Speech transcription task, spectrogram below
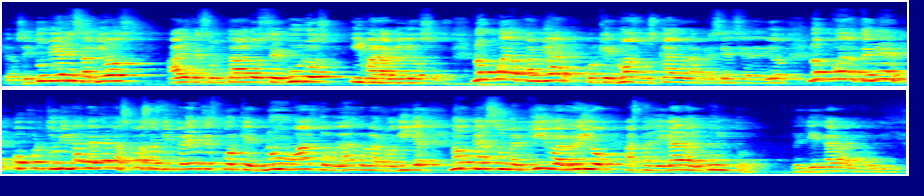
Pero si tú vienes a Dios, hay resultados seguros y maravillosos. No puedo cambiar porque no has buscado la presencia de Dios. No puedo tener oportunidad de ver las cosas diferentes porque no has doblado las rodillas, no te has sumergido al río hasta llegar al punto de llegar a las rodillas.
